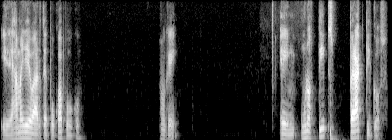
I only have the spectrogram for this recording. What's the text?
y déjame llevarte poco a poco. ¿Ok? En unos tips prácticos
